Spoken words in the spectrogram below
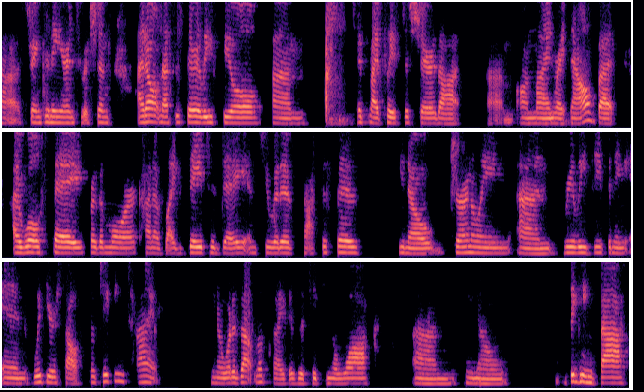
uh, strengthening your intuition. I don't necessarily feel um, it's my place to share that um, online right now, but I will say for the more kind of like day to day intuitive practices, you know, journaling and really deepening in with yourself. So taking time, you know, what does that look like? Is it taking a walk? Um, you know, thinking back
